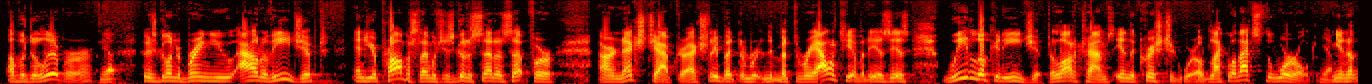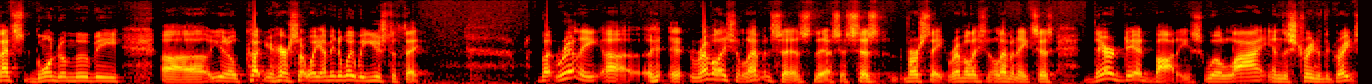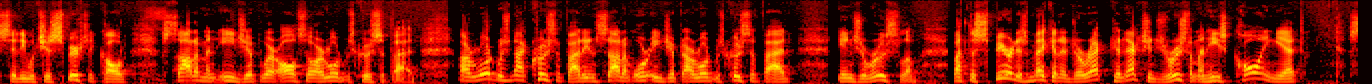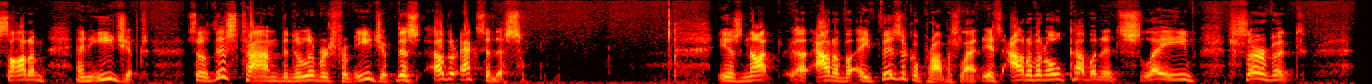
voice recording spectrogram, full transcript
of a deliverer Yep. who's going to bring you out of Egypt into your promised land, which is going to set us up for our next chapter, actually. But the, but the reality of it is, is we look at Egypt a lot of times in the Christian world, like, well, that's the world. Yep. You know, that's going to a movie, uh, you know, cutting your hair certain way. I mean, the way we used to think. But really, uh, Revelation 11 says this. It says, verse 8, Revelation 11, 8 says, Their dead bodies will lie in the street of the great city, which is spiritually called Sodom and Egypt, where also our Lord was crucified. Our Lord was not crucified in Sodom or Egypt. Our Lord was crucified in Jerusalem. But the Spirit is making a direct connection to Jerusalem, and He's calling it Sodom and Egypt. So this time, the deliverance from Egypt, this other Exodus, is not uh, out of a physical promised land. It's out of an old covenant slave servant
